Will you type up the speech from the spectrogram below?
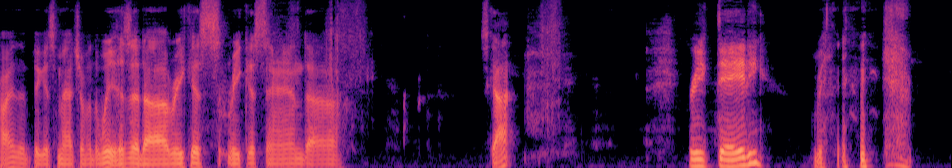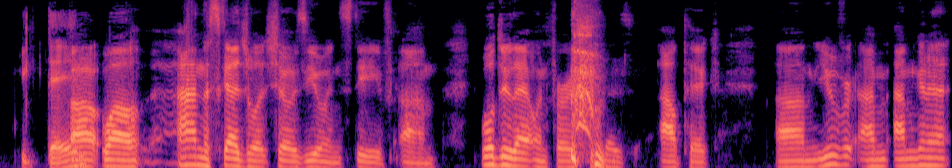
probably the biggest matchup of the week. Is it uh Rikus Rikus and uh Scott? Reek Deity? Day? Uh, well, on the schedule it shows you and Steve. Um, we'll do that one first because I'll pick. Um, you, ver- I'm, I'm gonna,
